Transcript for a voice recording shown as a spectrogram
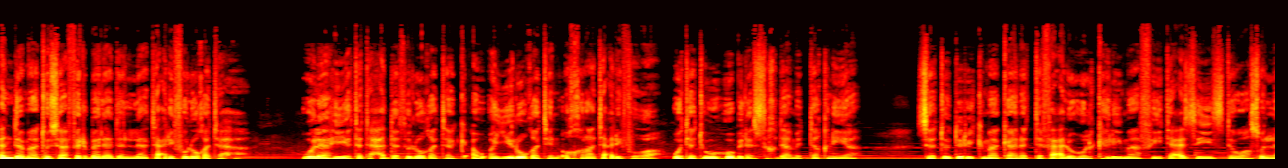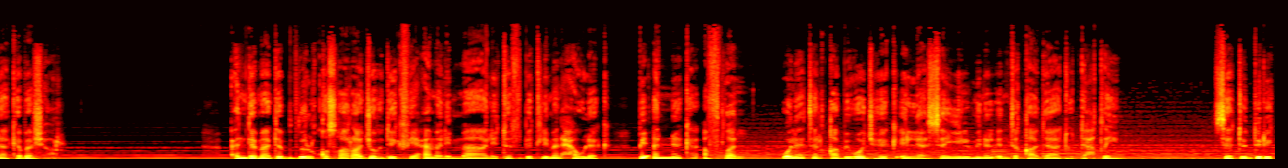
عندما تسافر بلدا لا تعرف لغتها ولا هي تتحدث لغتك أو أي لغة أخرى تعرفها وتتوه بلا استخدام التقنية ستدرك ما كانت تفعله الكلمة في تعزيز تواصلنا كبشر. عندما تبذل قصارى جهدك في عمل ما لتثبت لمن حولك بأنك أفضل ولا تلقى بوجهك إلا سيل من الانتقادات والتحطيم. ستدرك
